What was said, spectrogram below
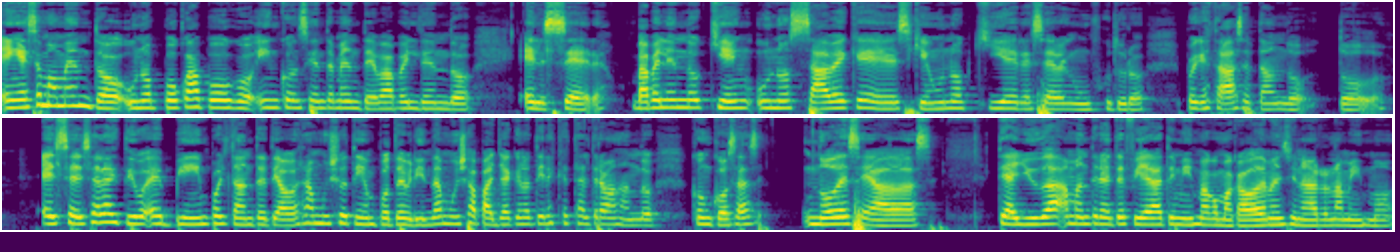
En ese momento, uno poco a poco, inconscientemente, va perdiendo el ser, va perdiendo quién uno sabe que es, quién uno quiere ser en un futuro, porque está aceptando todo. El ser selectivo es bien importante, te ahorra mucho tiempo, te brinda mucha paz, ya que no tienes que estar trabajando con cosas no deseadas te ayuda a mantenerte fiel a ti misma, como acabo de mencionar ahora mismo.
